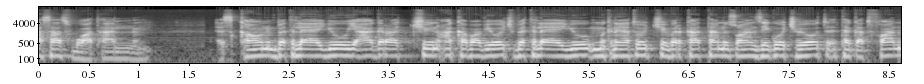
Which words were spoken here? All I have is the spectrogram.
አሳስቧታል። እስካሁን በተለያዩ የአገራችን አካባቢዎች በተለያዩ ምክንያቶች የበርካታ ንጹሐን ዜጎች ሕይወት ተቀጥፏል።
